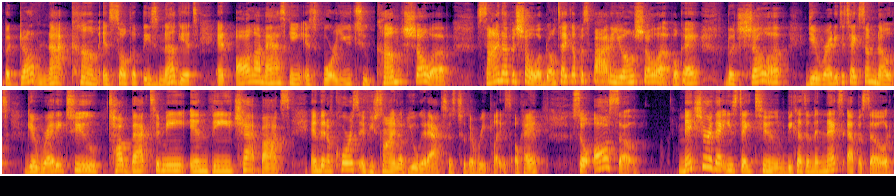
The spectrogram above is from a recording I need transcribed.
But don't not come and soak up these nuggets. And all I'm asking is for you to come show up, sign up and show up. Don't take up a spot and you don't show up, okay? But show up, get ready to take some notes, get ready to talk back to me in the chat box. And then, of course, if you sign up, you'll get access to the replays, okay? So, also, Make sure that you stay tuned because in the next episode,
